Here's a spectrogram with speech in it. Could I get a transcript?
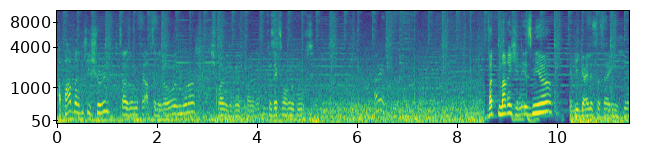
Apartment richtig schön. Ich zahle so ungefähr 1800 Euro im Monat. Ich freue mich auf jeden Fall. Für sechs Wochen gebucht. Hi. Was mache ich in Izmir? Wie geil ist das eigentlich hier?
